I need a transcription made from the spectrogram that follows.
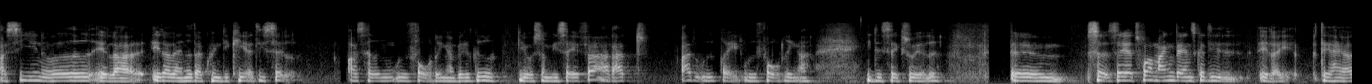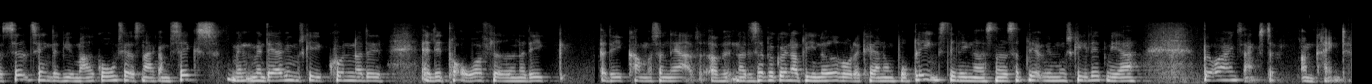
at sige noget, eller et eller andet, der kunne indikere, at de selv også havde nogle udfordringer, hvilket jo, som vi sagde før, er ret, ret udbredt udfordringer i det seksuelle. Øhm, så, så jeg tror, at mange danskere, de, eller det har jeg også selv tænkt, at vi er meget gode til at snakke om sex, men, men det er vi måske kun, når det er lidt på overfladen, når det ikke og det ikke kommer så nært. Og når det så begynder at blive noget, hvor der kan være nogle problemstillinger og sådan noget, så bliver vi måske lidt mere berøringsangste omkring det.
